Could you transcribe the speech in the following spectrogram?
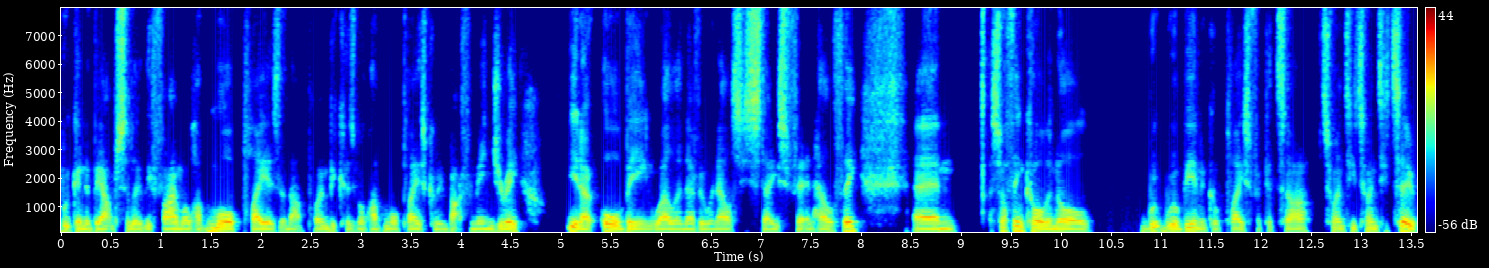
we're going to be absolutely fine. We'll have more players at that point because we'll have more players coming back from injury. You know, all being well and everyone else stays fit and healthy. Um, so I think all in all, we'll be in a good place for Qatar 2022.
